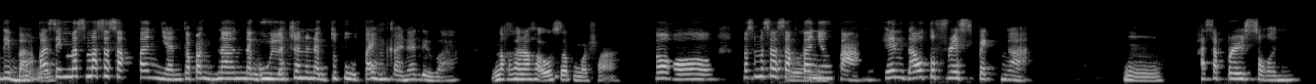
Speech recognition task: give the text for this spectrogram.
'Di ba? Kasi mas masasaktan yan kapag na, nagulat siya na nagtutu-time ka na, 'di ba? Nakanakausap mo siya. Oo. Mas masasaktan Yun. yung tao. And out of respect nga, Mm. as a person,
